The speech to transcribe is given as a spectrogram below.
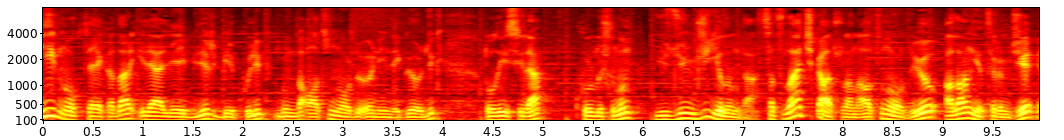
bir noktaya kadar ilerleyebilir bir kulüp. Bunu da Altın Ordu örneğinde gördük. Dolayısıyla kuruluşunun 100. yılında satılığa çıkartılan Altın Ordu'yu alan yatırımcı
